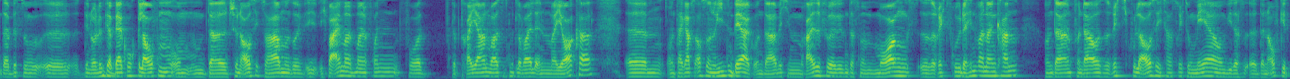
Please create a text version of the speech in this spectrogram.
da bist du äh, den Olympiaberg hochgelaufen, um, um da eine schöne Aussicht zu haben und so. Ich, war einmal mit meiner Freundin vor ich glaube, drei Jahren war es jetzt mittlerweile in Mallorca. Ähm, und da gab es auch so einen riesen Berg. Und da habe ich im Reiseführer gesehen, dass man morgens also recht früh dahin wandern kann und da von da aus eine richtig coole Aussicht hast Richtung Meer und wie das äh, dann aufgeht.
